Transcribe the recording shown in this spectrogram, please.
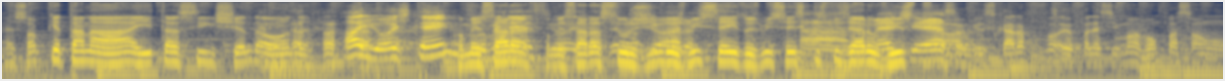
É só porque tá na A aí, tá se enchendo a onda. Ah, e hoje tem. Começaram, a- Fluminense começaram a hoje, surgir em 19 horas. 2006, 2006 que eles Ah, fizeram o mete visto. essa. Não, os caras, eu falei assim, mano, vamos passar um,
